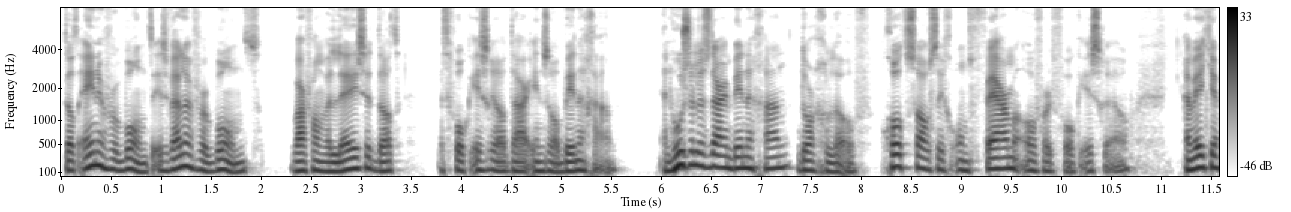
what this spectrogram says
dat ene verbond is wel een verbond waarvan we lezen dat het volk Israël daarin zal binnengaan. En hoe zullen ze daarin binnengaan? Door geloof. God zal zich ontfermen over het volk Israël. En weet je,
